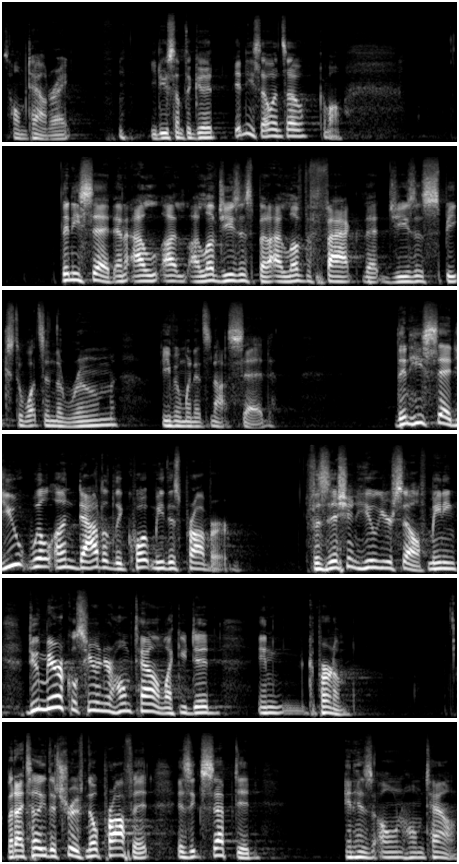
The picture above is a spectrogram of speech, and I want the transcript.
It's hometown, right? You do something good. Isn't he so and so? Come on. Then he said, and I, I, I, love Jesus, but I love the fact that Jesus speaks to what's in the room even when it's not said. Then he said, You will undoubtedly quote me this proverb Physician, heal yourself, meaning do miracles here in your hometown like you did in Capernaum. But I tell you the truth no prophet is accepted in his own hometown.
